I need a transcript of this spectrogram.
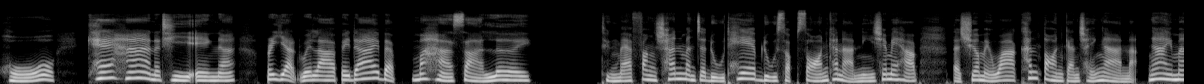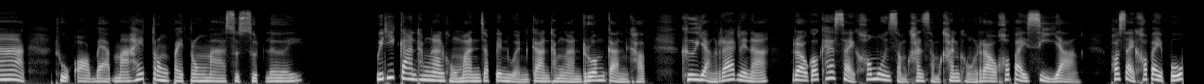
โห แค่ 5 นาทีเองนะ ประหยัดเวลาไปได้แบบมหาศาลเลย ถึงแม้ฟังก์ชันมันจะดูเทพดูซับซ้อนขนาดนี้ใช่ไหมครับ แต่เชื่อไหมว่าขั้นตอนการใช้งานน่ะง่ายมาก ถูกออกแบบมาให้ตรงไปตรงมาสุดๆเลย วิธีการทำงานของมันจะเป็นเหมือนการทำงานร่วมกันครับ คืออย่างแรกเลยนะ เราก็แค่ใส่ข้อมูลสำคัญสำคัญของเราเข้าไป 4 อย่างพอใส่เข้าไปปุ๊บ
